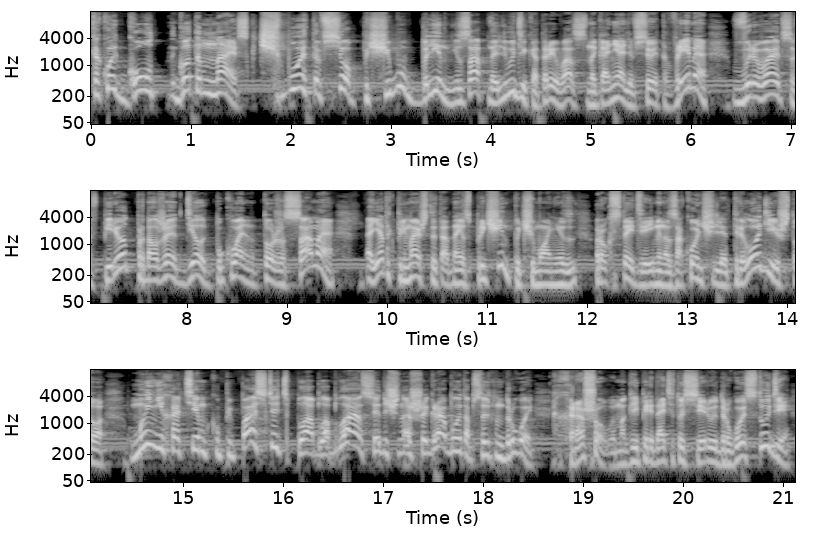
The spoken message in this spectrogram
Какой Gotham Knights? К чему это все? Почему, блин, внезапно люди, которые вас нагоняли все это время, вырываются вперед, продолжают делать буквально то же самое? А я так понимаю, что это одна из причин, почему они Rocksteady именно закончили трилогии, что мы не хотим купипастить, бла-бла-бла, следующая наша игра будет абсолютно другой. Хорошо, вы могли передать эту серию другой студии,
